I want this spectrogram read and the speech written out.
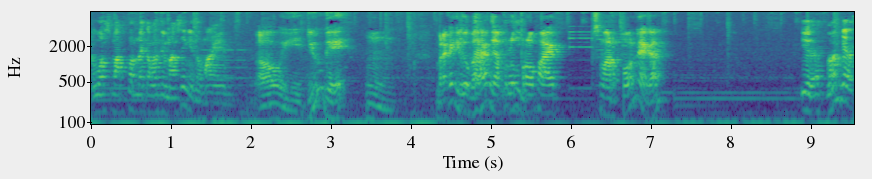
bawa smartphone mereka masing-masing gitu main. Oh iya juga ya. Hmm. Mereka juga bahkan nggak perlu provide smartphone ya kan? Iya, bahkan kayak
